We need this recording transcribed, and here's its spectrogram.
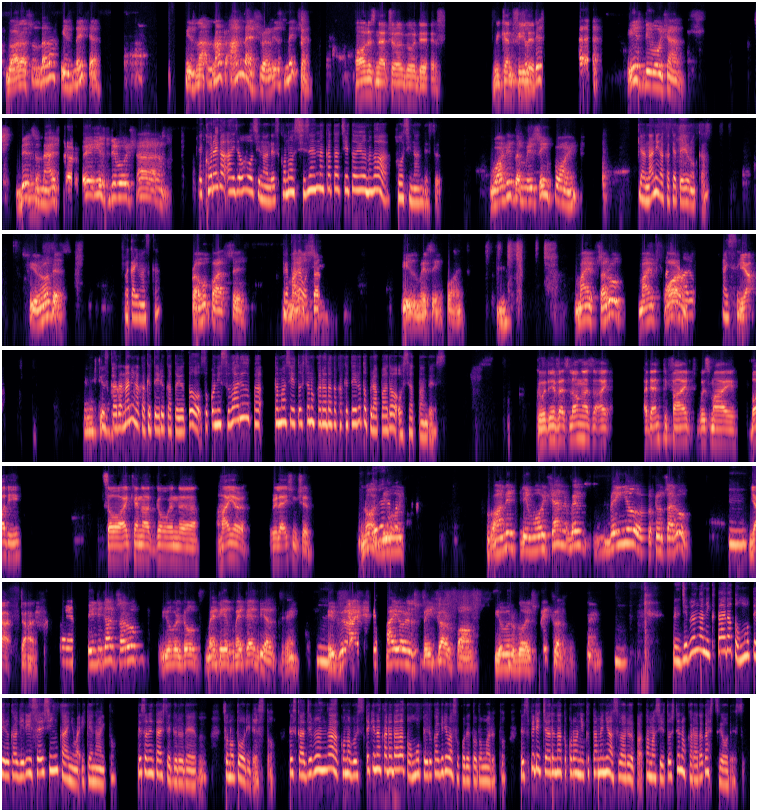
Gaura Sundara is nature. It's not, not unnatural, it's nature. All is natural, Gurudev. We can feel so it. this is devotion. This natural way is devotion. で、これが愛情奉仕なんです。この自然な形というのが奉仕なんです。What is the missing point? じゃあ何が欠けているのか You know this. わかりますか Prabhupada said, is missing point. My sarup, my form, I see. Yeah. ですから何が欠けているかというと、そこにスワルーパ、魂としての体が欠けているとプラパーダはおっしゃったんです。Gurudev, as long as I identified with my body, so I cannot go in a higher relationship. No devotion. Only devotion will bring you to sarup. うん、Yeah. yeah. Physical sarup, you will do material, material thing. うん If you identify your spiritual form, you will go spiritual. うんで自分が肉体だと思っている限り精神界には行けないと。で、それに対してグルデーブ、その通りですと。ですから自分がこの物質的な体だと思っている限りはそこでとどまると。で、スピリチュアルなところに行くためにはスワルーパ、魂としての体が必要です。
